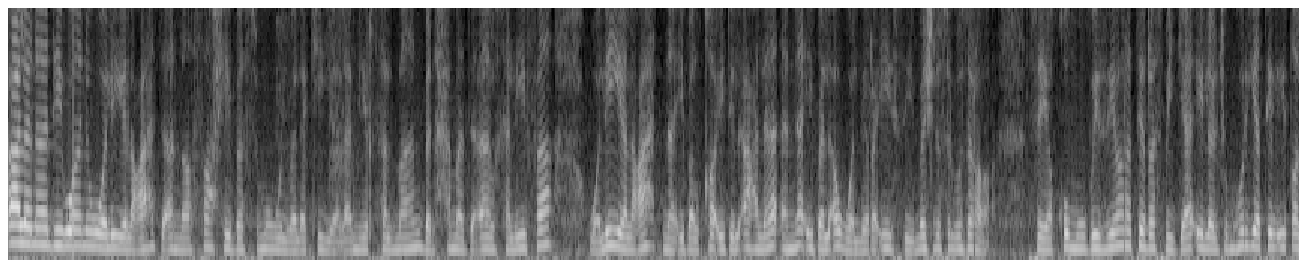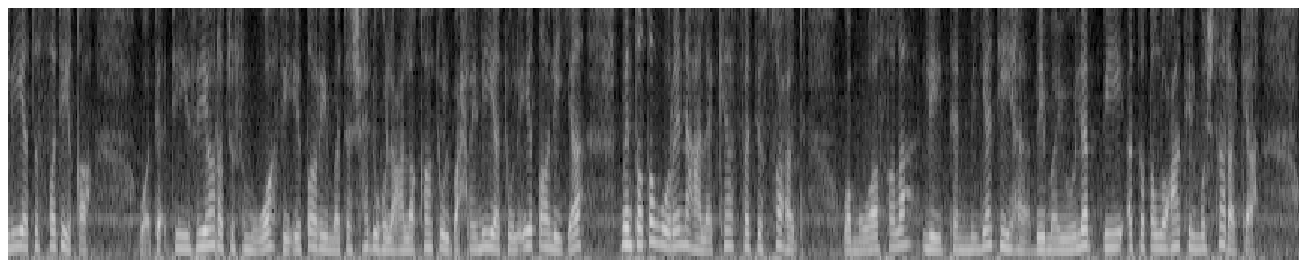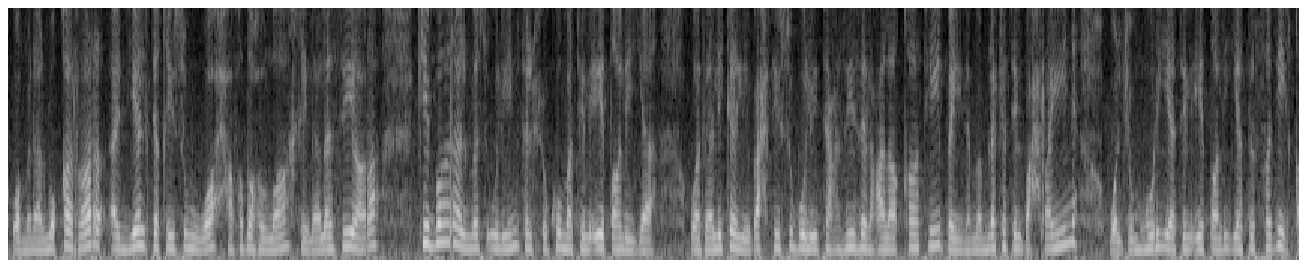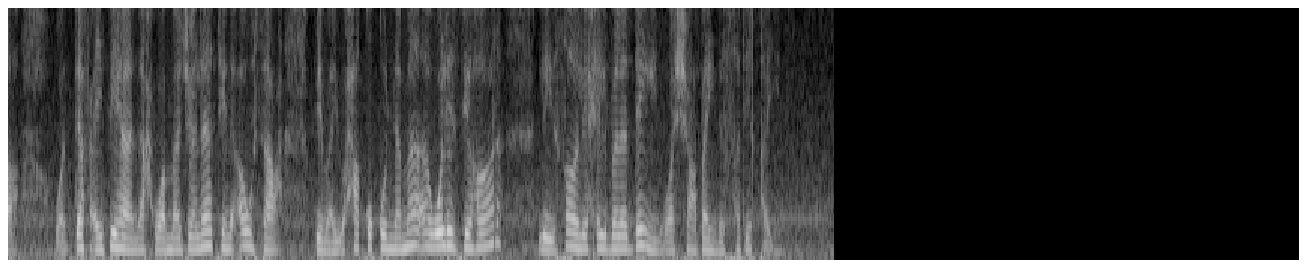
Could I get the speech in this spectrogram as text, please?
أعلن ديوان ولي العهد أن صاحب السمو الملكي الأمير سلمان بن حمد آل خليفة ولي العهد نائب القائد الأعلى النائب الأول لرئيس مجلس الوزراء. سيقوم بزيارة رسمية إلى الجمهورية الإيطالية الصديقة وتأتي زيارة سموه في إطار ما تشهده العلاقات البحرينية الإيطالية من تطور على كافة الصعد ومواصلة لتنميتها بما يلبي التطلعات المشتركة. ومن المقرر أن يلتقي سموه حفظه الله خلال الزيارة كبار المسؤولين في الحكومة الإيطالية وذلك لبحث سبل تعزيز العلاقات بين مملكة البحرين والجمهورية الإيطالية الصديقة والدفع بها نحو مجالات أوسع بما يحقق النماء والازدهار لصالح البلدين والشعبين الصديقين.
